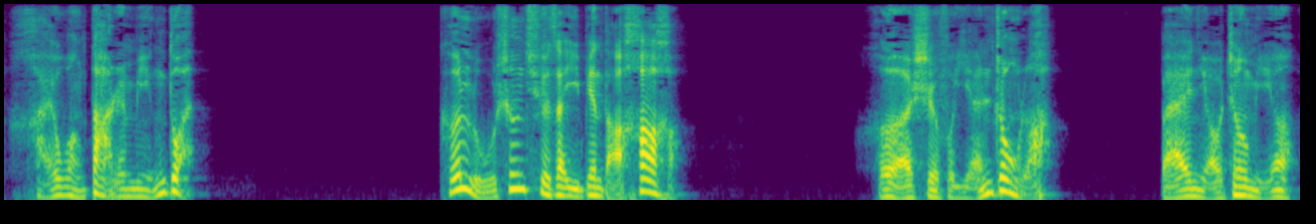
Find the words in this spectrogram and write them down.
还望大人明断。可鲁生却在一边打哈哈：“贺师傅言重了，百鸟争鸣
